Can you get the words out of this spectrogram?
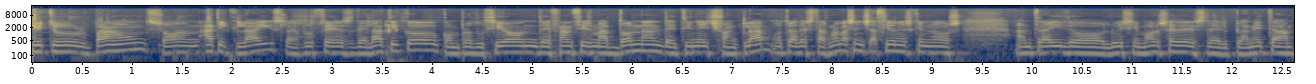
Future Bound son Attic Lights, las luces del ático, con producción de Francis McDonald de Teenage Fan Club, otra de estas nuevas sensaciones que nos han traído Luis y Monse desde el planeta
